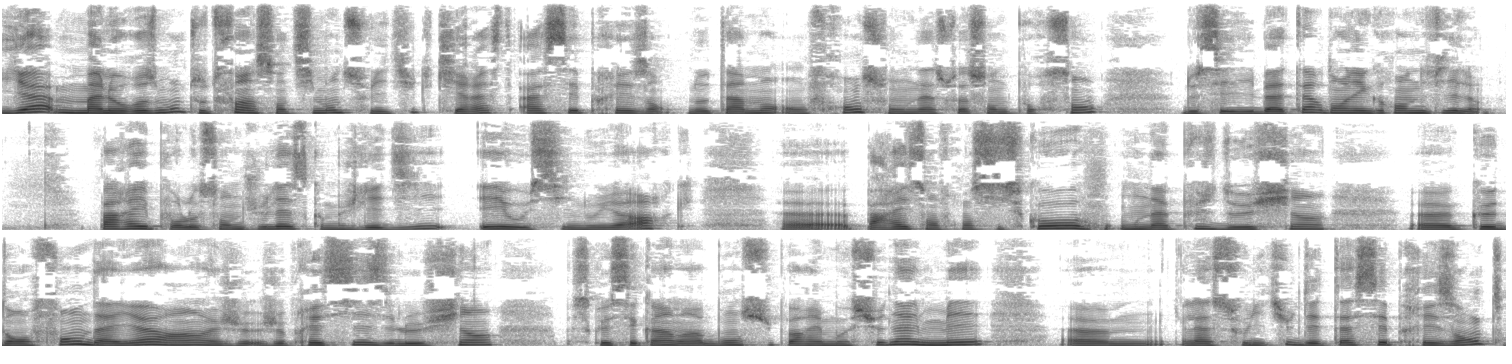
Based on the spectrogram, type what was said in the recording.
il y a malheureusement toutefois un sentiment de solitude qui reste assez présent, notamment en France où on a 60% de célibataires dans les grandes villes. Pareil pour Los Angeles, comme je l'ai dit, et aussi New York. Euh, pareil San Francisco, on a plus de chiens euh, que d'enfants d'ailleurs. Hein. Je, précise le chien parce que c'est quand même un bon support émotionnel, mais euh, la solitude est assez présente.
